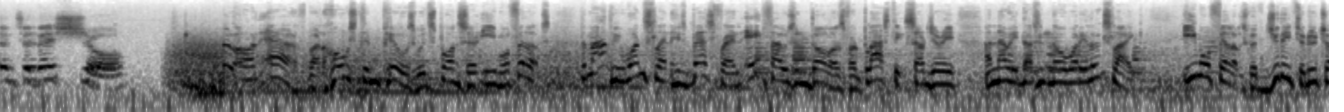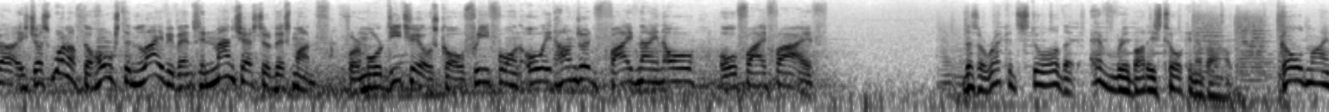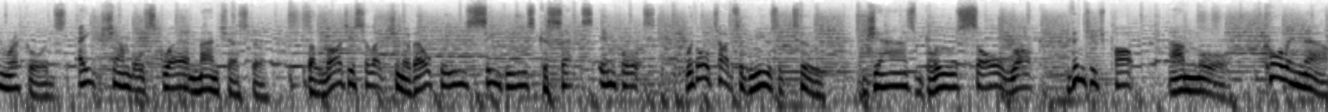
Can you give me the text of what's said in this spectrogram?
Listen to this show, Who on earth but Holsten Pils would sponsor Emo Philips? The man who once lent his best friend $8,000 for plastic surgery and now he doesn't know what he looks like. Emo Philips with Judy Tenuta is just one of the Holsten live events in Manchester this month. For more details, call free phone 0800 590 055. There's a record store that everybody's talking about. Goldmine Records, 8 Shambles Square, Manchester. The largest selection of LPs, CDs, cassettes, imports, with all types of music too. Jazz, blues, soul, rock, vintage pop, and more. Call in now.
